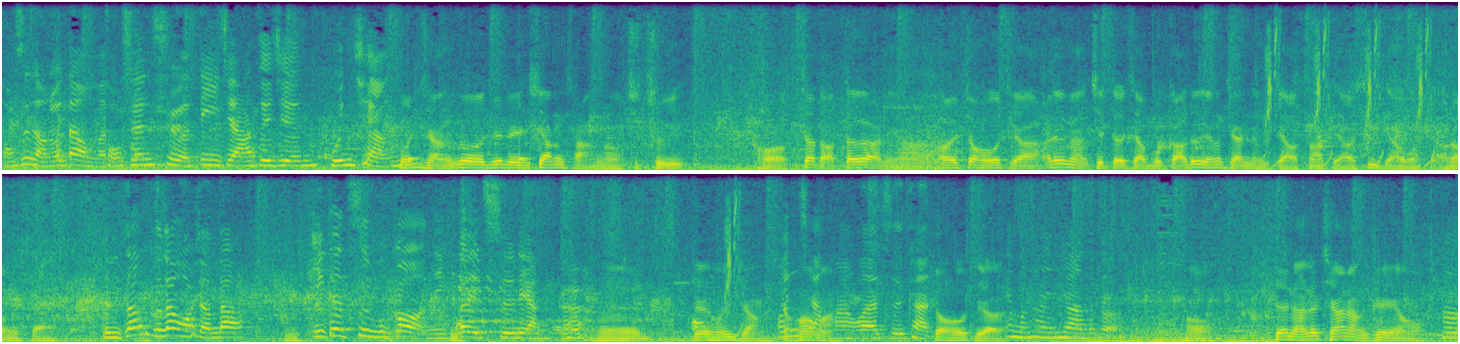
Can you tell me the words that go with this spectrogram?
董事长就带我们首先去了第一家这间魂墙。魂墙做这个香肠哦，一脆，哦，这道刀啊，尔，哦，足好食。啊，你若一道食不够，你用食两条、三条、四条、五条拢会使。你这样子让我想到，一个吃不够，你可以吃两个。嗯，这分享，分享嘛，我来吃看。足好食。给你们看一下这个。哦。先来咧请两客哦，嗯，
